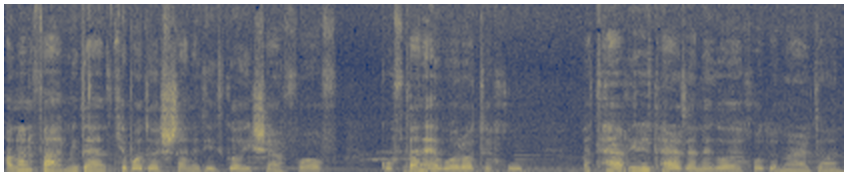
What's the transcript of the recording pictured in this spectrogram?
آنان فهمیدند که با داشتن دیدگاهی شفاف گفتن عبارات خوب و تغییر طرز نگاه خود به مردان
